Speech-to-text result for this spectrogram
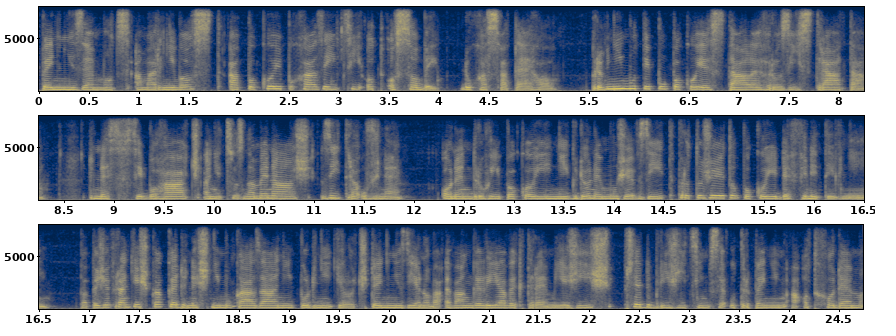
peníze, moc a marnivost a pokoj pocházející od osoby, Ducha Svatého. Prvnímu typu pokoje stále hrozí ztráta. Dnes si boháč a něco znamenáš, zítra už ne. Onen druhý pokoj nikdo nemůže vzít, protože je to pokoj definitivní. Papeže Františka ke dnešnímu kázání podnítilo čtení z Janova Evangelia, ve kterém Ježíš před blížícím se utrpením a odchodem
